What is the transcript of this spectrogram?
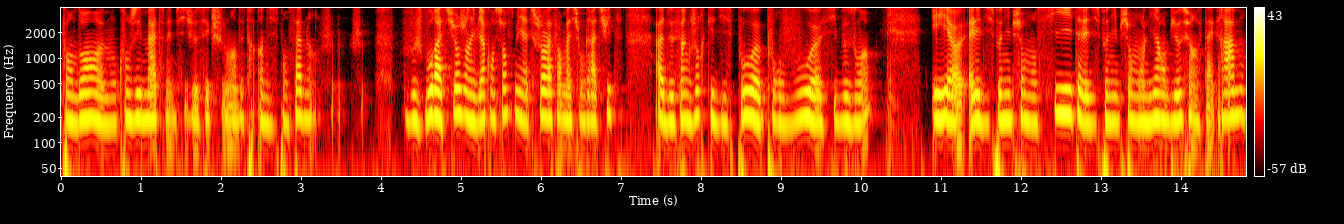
pendant euh, mon congé mat, même si je sais que je suis loin d'être indispensable, hein, je, vous rassure, j'en ai bien conscience, mais il y a toujours la formation gratuite euh, de 5 jours qui est dispo pour vous si besoin. Et elle est disponible sur mon site, elle est disponible sur mon lien en bio sur Instagram,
